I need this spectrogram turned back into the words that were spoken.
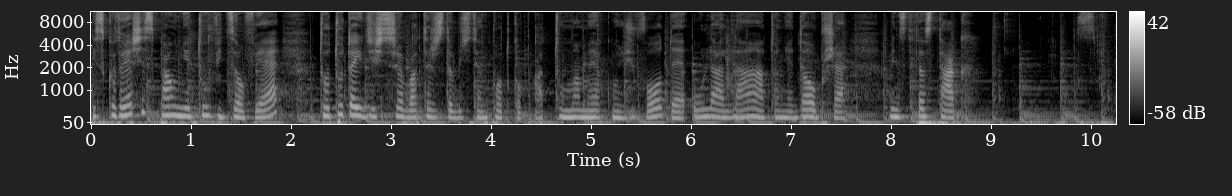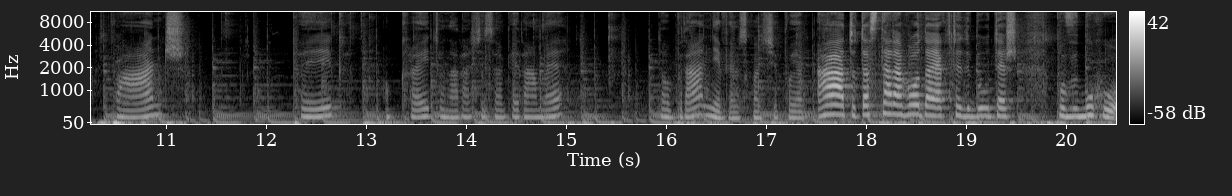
i skoro ja się spełnię tu, widzowie, to tutaj gdzieś trzeba też zdobyć ten podkop. A tu mamy jakąś wodę, ulala, to niedobrze. Więc teraz tak. Sponge. Pyk. Okej, to na razie zabieramy. Dobra, nie wiem skąd się pojawi. A, to ta stara woda, jak wtedy był też po wybuchu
